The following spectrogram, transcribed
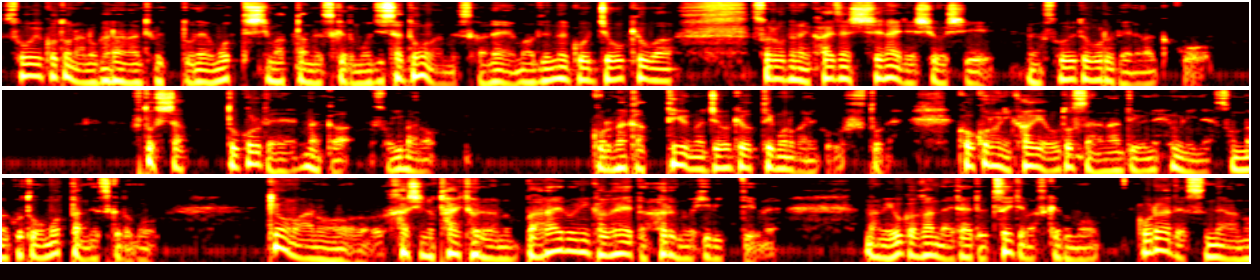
そういうことなのかななんてふっとね、思ってしまったんですけども、実際どうなんですかね。まあ全然こう状況はそれほどね、改善してないでしょうし、なんかそういうところでね、なんかこう、ふとしたところでね、なんかそう今のコロナ禍っていうような状況っていうものがね、こう、ふとね、心に影を落とすななんていうね、ふうにね、そんなことを思ったんですけども、今日のあの、配信のタイトルはあの、バラ色に輝いた春の日々っていうね、なんかよくわかんないタイトルついてますけども、これはですね、あの、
